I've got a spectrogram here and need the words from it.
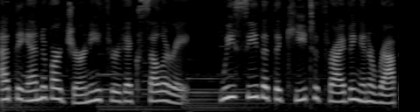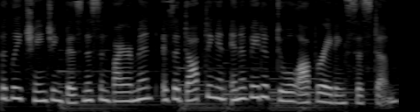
At the end of our journey through Accelerate, we see that the key to thriving in a rapidly changing business environment is adopting an innovative dual operating system.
